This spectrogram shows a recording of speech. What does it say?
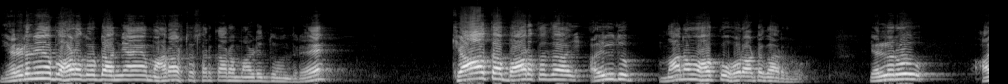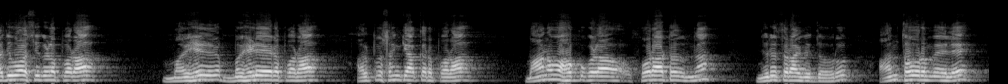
ಎರಡನೇ ಬಹಳ ದೊಡ್ಡ ಅನ್ಯಾಯ ಮಹಾರಾಷ್ಟ್ರ ಸರ್ಕಾರ ಮಾಡಿದ್ದು ಅಂದರೆ ಖ್ಯಾತ ಭಾರತದ ಐದು ಮಾನವ ಹಕ್ಕು ಹೋರಾಟಗಾರರು. ಎಲ್ಲರೂ ಆದಿವಾಸಿಗಳ ಪರ, ಮಹಿಳೆ, ಮಹಿಳೆಯರ ಪರ ಅಲ್ಪಸಂಖ್ಯಾತರ ಪರ ಮಾನವ ಹಕ್ಕುಗಳ ಹೋರಾಟವನ್ನು ನಿರತರಾಗಿದ್ದವರು. ಅಂಥವರ ಮೇಲೆ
